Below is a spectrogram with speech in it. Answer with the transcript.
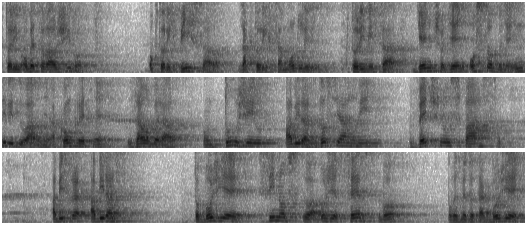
ktorým obetoval život, o ktorých písal, za ktorých sa modlil, ktorými sa deň čo deň osobne, individuálne a konkrétne zaoberal, on túžil, aby raz dosiahli väčšnú spásu. Aby, aby raz to Božie synovstvo a Božie cerstvo, povedzme to tak, Božie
